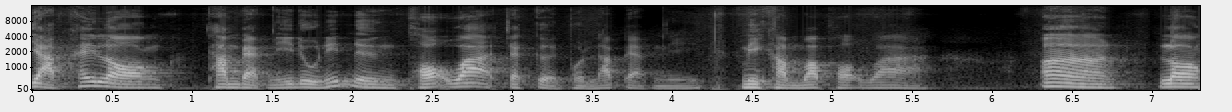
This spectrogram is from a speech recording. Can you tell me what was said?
อยากให้ลองทำแบบนี้ดูนิดนึง เพราะว่าจะเกิดผลลัพธ์แบบนี้ มีคำว่าเพราะว่า อาลอง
